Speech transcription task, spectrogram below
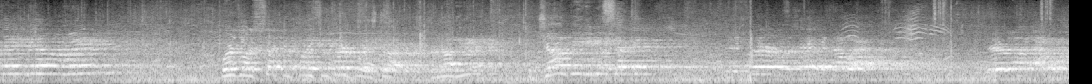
taking down the. Where's our second place and third place drivers? They're not here. John Beatty was second, and third was Kevin Nowak. They're not out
